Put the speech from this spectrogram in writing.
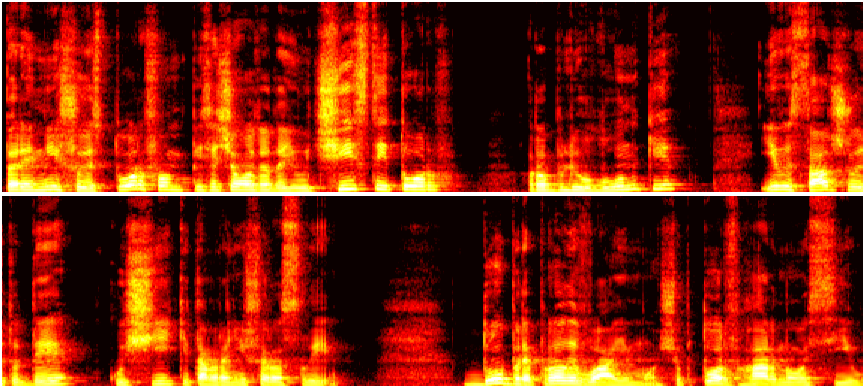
Перемішую з торфом, після чого додаю чистий торф, роблю лунки і висаджую туди кущі, які там раніше росли. Добре проливаємо, щоб торф гарно осів.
